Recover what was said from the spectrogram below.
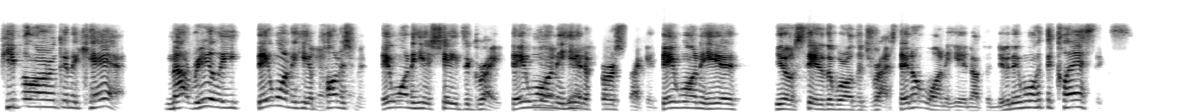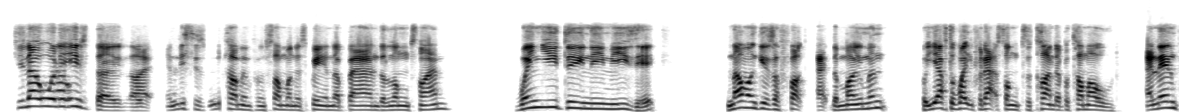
People aren't going to care. Not really. They want to hear Yeah. Punishment. They want to hear Shades of Grey. They want to Yeah, hear the first record. They want to hear, you know, State of the World Address. They don't want to hear nothing new. They want the classics. Do you know what it is though? Like, and this is coming from someone that's been in a band a long time. When you do new music, no one gives a fuck at the moment, but you have to wait for that song to kind of become old, and then Right.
